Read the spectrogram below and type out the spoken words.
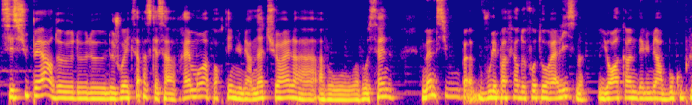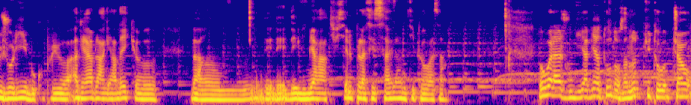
C'est super de, jouer avec ça parce que ça va vraiment apporter une lumière naturelle à, vos, à vos, scènes. Même si vous ne voulez pas faire de photoréalisme, il y aura quand même des lumières beaucoup plus jolies et beaucoup plus agréables à regarder que ben, des, lumières artificielles placées ça et là un petit peu au hasard. Donc voilà, je vous dis à bientôt dans un autre tuto. Ciao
